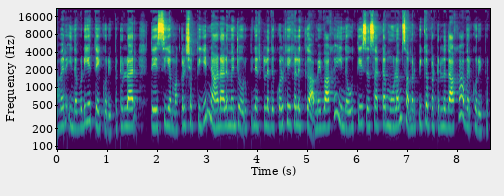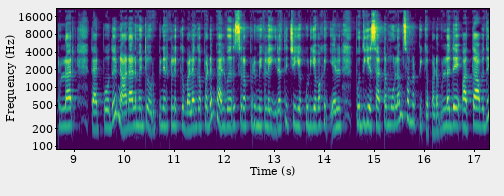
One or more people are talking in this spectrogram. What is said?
அவர் இந்த விடயத்தை குறிப்பிட்டுள்ளார். தேசிய மக்கள் சக்தியின் நாடாளுமன்ற உறுப்பினர்களது கொள்கைகளுக்கு அமைவாக இந்த உத்தேச சட்டம் மூலம் சமர்ப்பிக்கப்பட்டுள்ளதாக அவர் குறிப்பிட்டுள்ளார். தற்போது நாடாளுமன்ற உறுப்பினர்களுக்கு வழங்கப்படும் பல்வேறு சிறப்புரிமை உரிமைகளை இரத்து செய்யக்கூடிய வகையில் புதிய சட்டம் மூலம் சமர்ப்பிக்கப்பட உள்ளது பத்தாவது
